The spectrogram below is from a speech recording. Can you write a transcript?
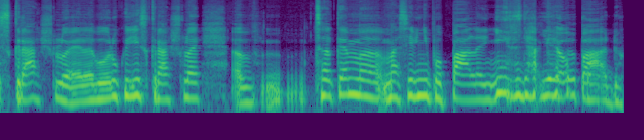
zkrášluje, levou ruku ti zkrášluje celkem masivní popálení z nějakého pádu.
